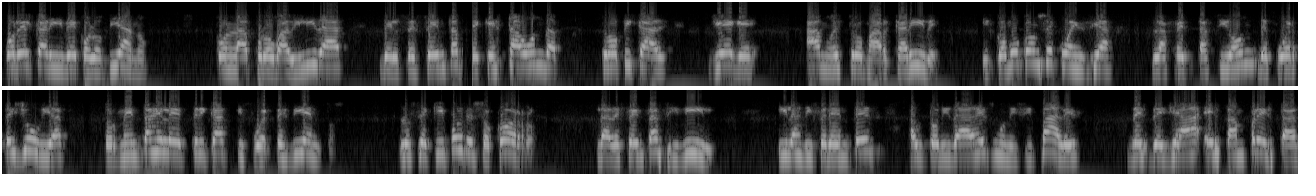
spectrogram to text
por el Caribe colombiano, con la probabilidad del 60 de que esta onda tropical llegue a nuestro mar Caribe y como consecuencia la afectación de fuertes lluvias, tormentas eléctricas y fuertes vientos. Los equipos de socorro, la defensa civil y las diferentes autoridades municipales desde ya están prestas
